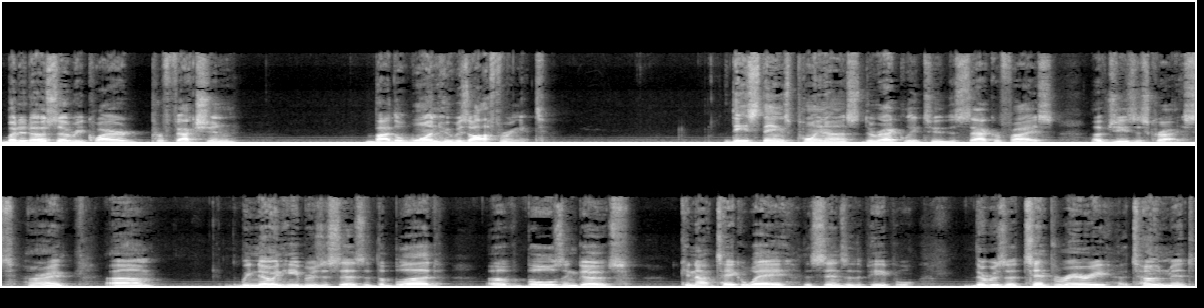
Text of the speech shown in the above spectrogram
but it also required perfection by the one who was offering it. These things point us directly to the sacrifice of Jesus Christ all right? Um, we know in Hebrews it says that the blood of bulls and goats cannot take away the sins of the people. There was a temporary atonement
